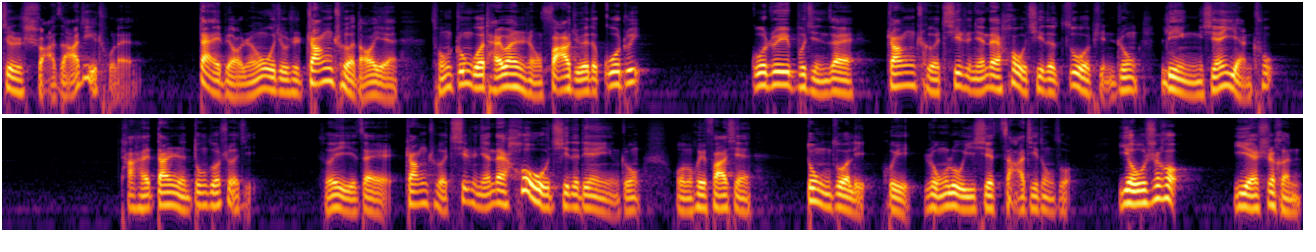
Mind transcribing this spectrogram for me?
就是耍杂技出来的，代表人物就是张彻导演从中国台湾省发掘的郭追。郭追不仅在张彻七十年代后期的作品中领衔演出，他还担任动作设计，所以在张彻七十年代后期的电影中，我们会发现动作里会融入一些杂技动作，有时候也是很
